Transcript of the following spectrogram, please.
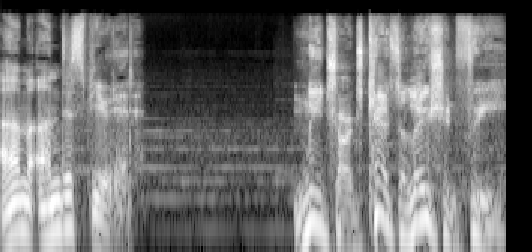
I'm undisputed. Me charge cancellation fee.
